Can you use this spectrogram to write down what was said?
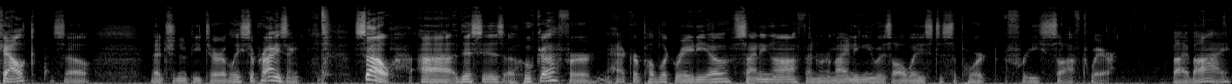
Calc, so that shouldn't be terribly surprising. So, uh, this is Ahuka for Hacker Public Radio signing off and reminding you, as always, to support free software. Bye bye.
